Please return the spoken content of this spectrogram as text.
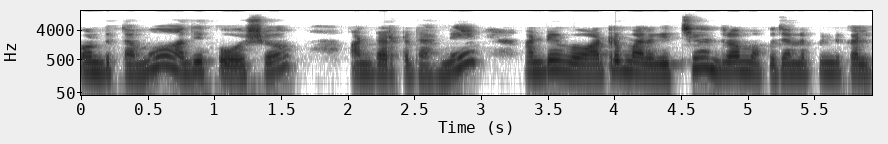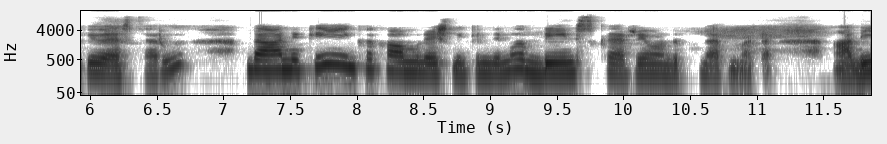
వండుతాము. అది పోషో అంటారట దాన్ని అంటే వాటర్ మలగిచ్చి అందులో మొక్కజొన్న పిండి కలిపి వేస్తారు. దానికి ఇంకా కాంబినేషన్ కిందేమో బీన్స్ కర్రీ వండుతున్నారు అనమాట అది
